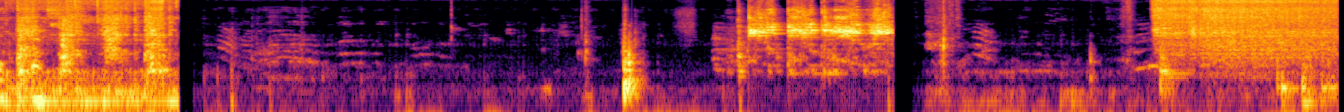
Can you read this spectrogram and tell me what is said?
দেখতে পাচ্ছি Thank you.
